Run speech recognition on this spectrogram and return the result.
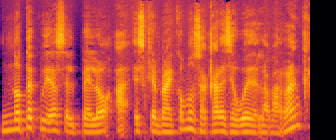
no te cuidas el pelo, ah, es que no hay cómo sacar a ese güey de la barranca.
